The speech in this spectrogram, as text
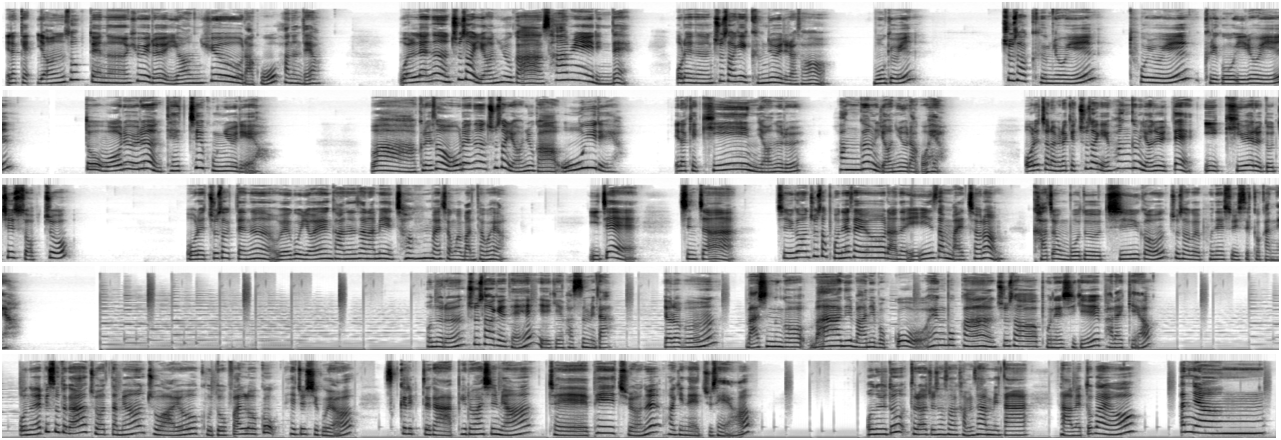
이렇게 연속되는 휴일을 연휴라고 하는데요. 원래는 추석 연휴가 3일인데, 올해는 추석이 금요일이라서, 목요일, 추석 금요일, 토요일, 그리고 일요일, 또 월요일은 대체 공휴일이에요. 와, 그래서 올해는 추석 연휴가 5일이에요. 이렇게 긴 연휴를 황금 연휴라고 해요. 올해처럼 이렇게 추석이 황금 연휴일 때 이 기회를 놓칠 수 없죠? 올해 추석 때는 외국 여행 가는 사람이 정말 정말 많다고 해요. 이제 진짜 즐거운 추석 보내세요 라는 이 인사말처럼 가족 모두 즐거운 추석을 보낼 수 있을 것 같네요. 오늘은 추석에 대해 얘기해 봤습니다. 여러분, 맛있는 거 많이 많이 먹고 행복한 추석 보내시길 바랄게요. 오늘 에피소드가 좋았다면 좋아요, 구독, 팔로우 꼭 해주시고요. 스크립트가 필요하시면 제 Patreon을 확인해 주세요. 오늘도 들어주셔서 감사합니다. 다음에 또 봐요. 안녕!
